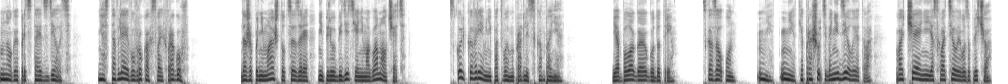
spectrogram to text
Многое предстоит сделать. Не оставляй его в руках своих врагов. Даже понимая, что Цезаря не переубедить, я не могла молчать. «Сколько времени, по-твоему, продлится компания?» «Я полагаю, года три», — сказал он. «Нет, нет, я прошу тебя, не делай этого». В отчаянии я схватила его за плечо.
